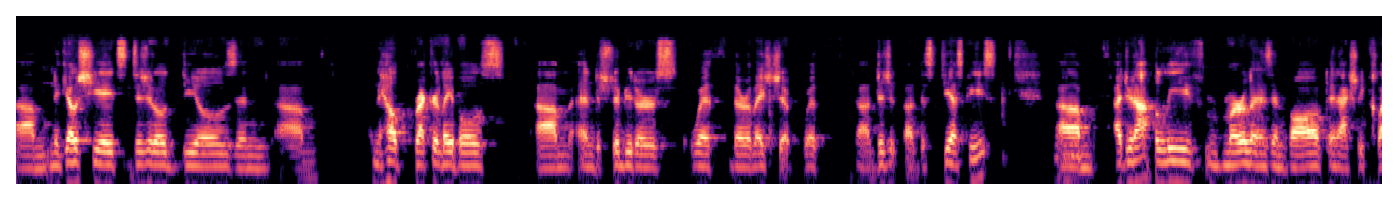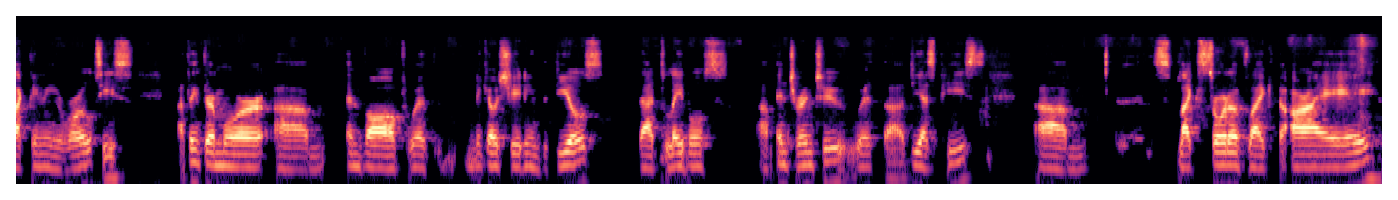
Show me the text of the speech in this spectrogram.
um, negotiates digital deals and, um, and help record labels um, and distributors with their relationship with uh, digit, uh, DSPs. Um, I do not believe Merlin is involved in actually collecting any royalties. I think they're more involved with negotiating the deals that labels enter into with uh, DSPs, like sort of like the RIAA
